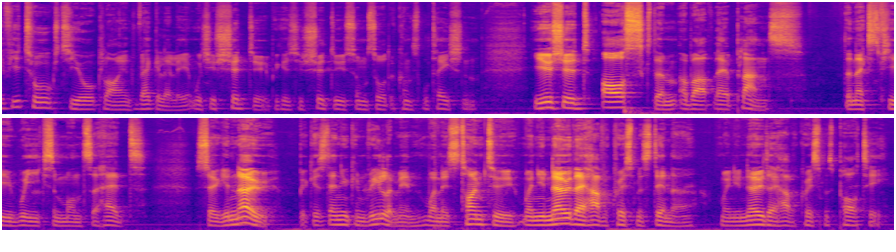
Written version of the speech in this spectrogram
if you talk to your client regularly, which you should do because you should do some sort of consultation, you should ask them about their plans the next few weeks and months ahead. So you know, because then you can reel them in when it's time to, when you know they have a Christmas dinner, when you know they have a Christmas party,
